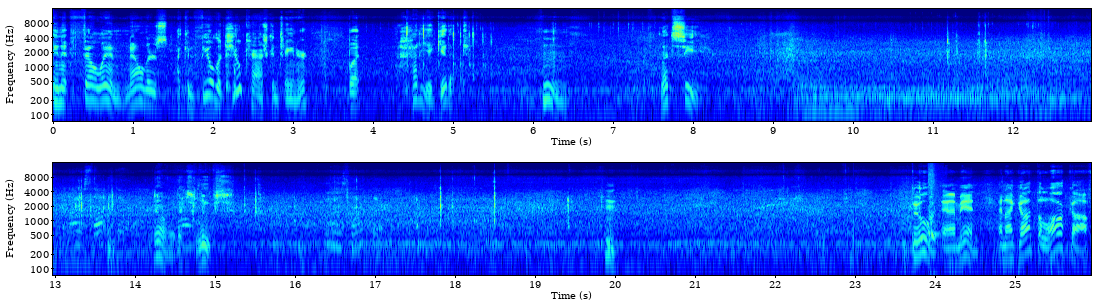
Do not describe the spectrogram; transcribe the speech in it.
and it fell in. Now there's, I can feel the geocache container, but how do you get it? Hmm. Let's see. Why is that there? No, that's loose. Why is that Boom, and I'm in. And I got the lock off,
